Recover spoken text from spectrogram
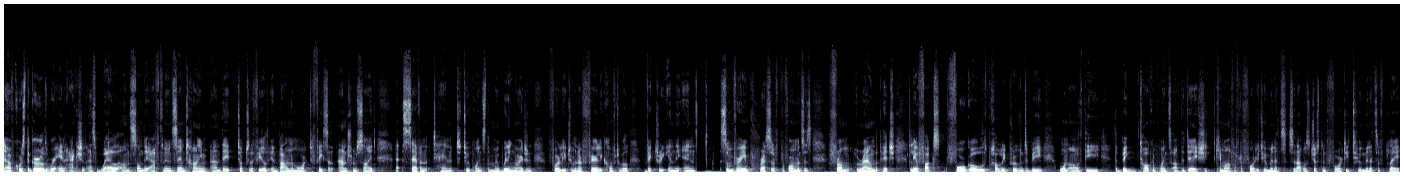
Now, of course, the girls were in action as well on Sunday afternoon, same time, and they took to the field in Ballinamore to face an Antrim side at 7 10 to 2 points. The winning margin for Leitrim and a fairly comfortable victory in the end some very impressive performances from around the pitch. Leah Fox, four goals, probably proven to be one of the the big talking points of the day. She came off after 42 minutes, so that was just in 42 minutes of play.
